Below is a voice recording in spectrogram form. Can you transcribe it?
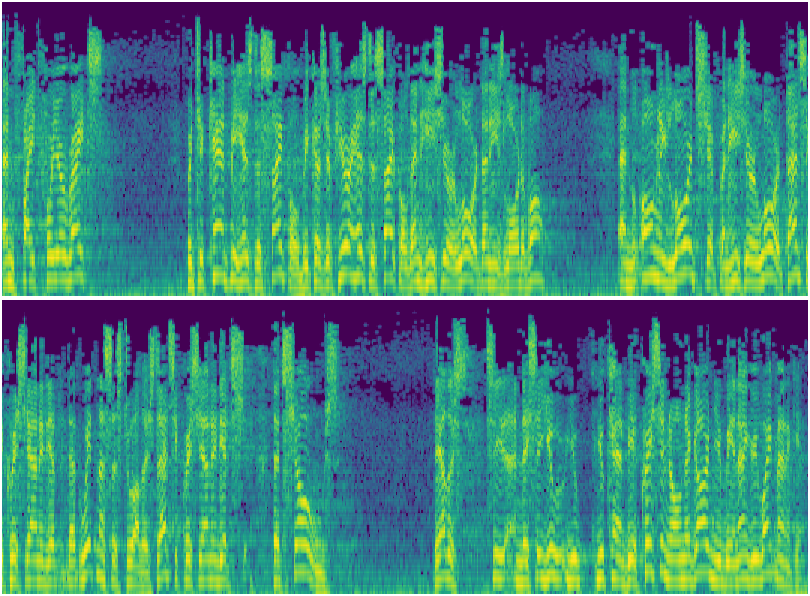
and fight for your rights. But you can't be his disciple because if you're his disciple, then he's your Lord, then he's Lord of all. And only lordship and he's your Lord, that's a Christianity that, that witnesses to others. That's a Christianity that, sh- that shows. The others See, and they say, you, you, you can't be a Christian own a garden. You'll be an angry white man again.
